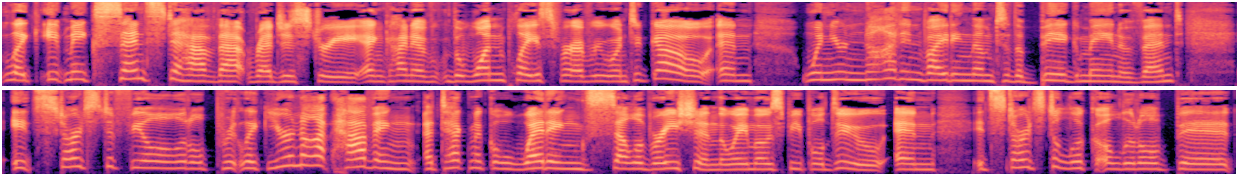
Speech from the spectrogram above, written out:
like it makes sense to have that registry and kind of the one place for everyone to go. And when you're not inviting them to the big main event, it starts to feel a little pre- like you're not having a technical wedding celebration the way most people do. And it starts to look a little bit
